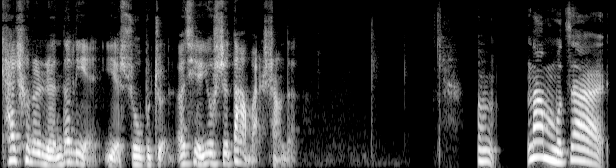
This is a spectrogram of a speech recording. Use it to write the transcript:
开车的人的脸，也说不准，而且又是大晚上的。嗯，那么在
